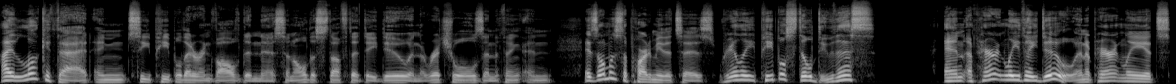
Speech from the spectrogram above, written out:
I look at that and see people that are involved in this and all the stuff that they do and the rituals and the thing, and it's almost a part of me that says, really? People still do this? And apparently they do. And apparently it's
